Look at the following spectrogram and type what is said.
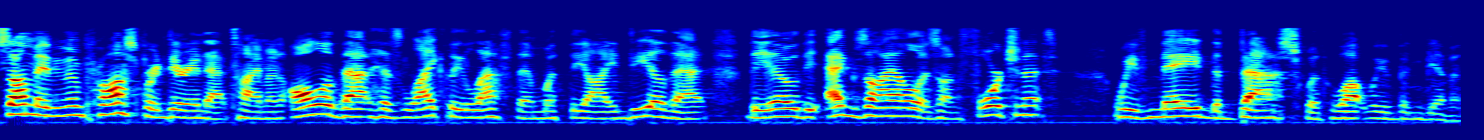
Some have even prospered during that time, and all of that has likely left them with the idea that the, oh, the exile is unfortunate. We've made the best with what we've been given.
